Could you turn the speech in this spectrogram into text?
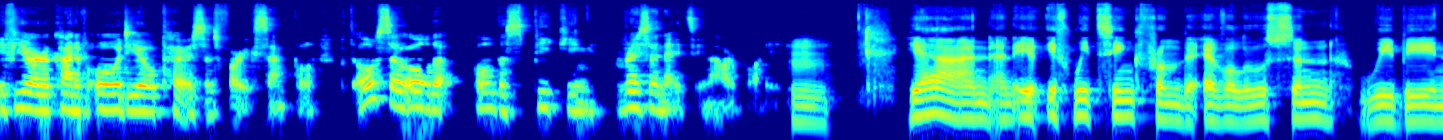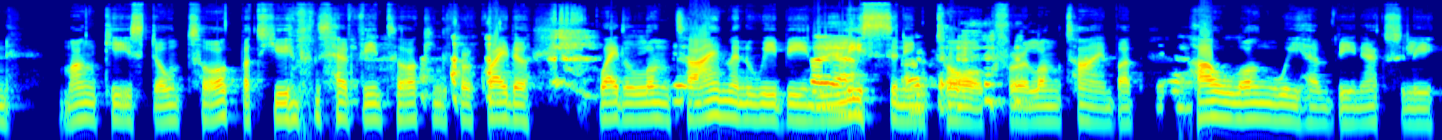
if you're a kind of audio person for example but also all the all the speaking resonates in our body mm. yeah and and if we think from the evolution we've been monkeys don't talk, but humans have been talking for quite a quite a long time, and we've been oh, yeah. listening okay. talk for a long time. But yeah. how long we have been actually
